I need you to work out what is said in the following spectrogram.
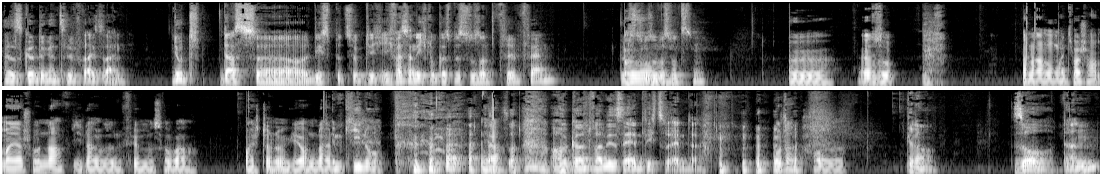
Das könnte ganz hilfreich sein. Gut, das äh, diesbezüglich. Ich weiß ja nicht, Lukas, bist du so ein Filmfan? Würdest du Ähm, sowas nutzen? Nö, also, keine Ahnung, manchmal schaut man ja schon nach, wie lang so ein Film ist, aber mache ich dann irgendwie online. Im Kino. Ja. So, oh Gott, wann ist er endlich zu Ende? Oder Pause. Genau. So, dann.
